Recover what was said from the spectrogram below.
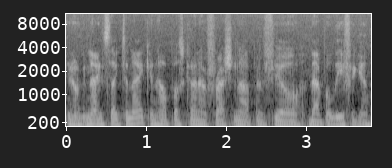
you know, nights like tonight can help us kind of freshen up and feel that belief again.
